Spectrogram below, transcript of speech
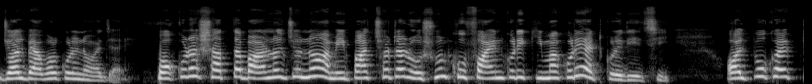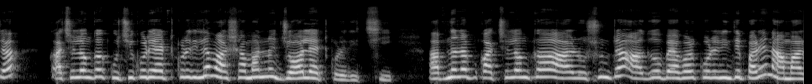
জল ব্যবহার করে নেওয়া যায়। পকোড়ার স্বাদটা বাড়ানোর জন্য আমি পাঁচ ছটা রসুন খুব ফাইন করে কিমা করে অ্যাড করে দিয়েছি। অল্প কয়েকটা কাঁচা লঙ্কা কুচি করে অ্যাড করে দিলাম আর সামান্য জল অ্যাড করে দিচ্ছি। আপনারা কাঁচা লঙ্কা আর রসুনটা আগেও ব্যবহার করে নিতে পারেন, আমার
